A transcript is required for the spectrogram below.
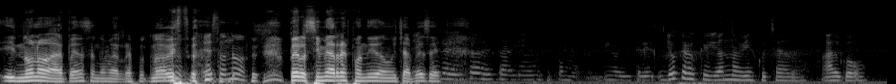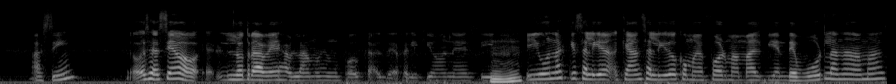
Y no, no, apenas no me ha respondido. No he visto. Eso no. Pero sí me ha respondido muchas veces. pero eso está bien, como, digo, interes- Yo creo que yo no había escuchado algo así. O sea, sí, o- la otra vez hablamos en un podcast de religiones y, y unas que salieron, que han salido como en forma más bien de burla nada más,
